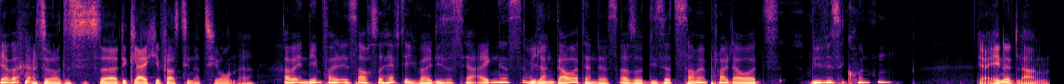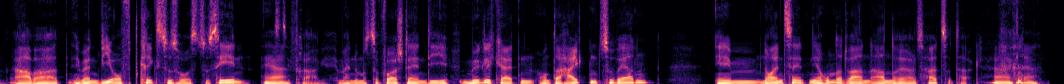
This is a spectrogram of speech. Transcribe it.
ja, Also das ist äh, die gleiche Faszination. Ja. aber in dem Fall ist es auch so heftig, weil dieses Ereignis, wie lange dauert denn das? Also dieser Zusammenprall dauert wie viele Sekunden? Ja, eh nicht lang. Aber ich meine, wie oft kriegst du sowas zu sehen, Ja. ist die Frage. Ich meine, du musst dir vorstellen, die Möglichkeiten, unterhalten zu werden, im 19. Jahrhundert waren andere als heutzutage. Ja, klar.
